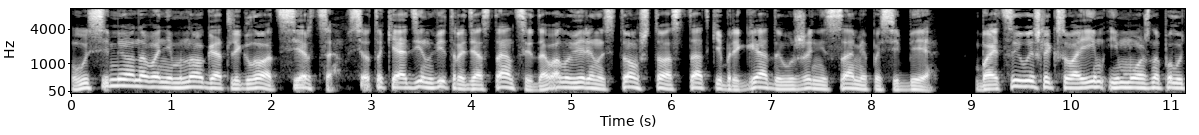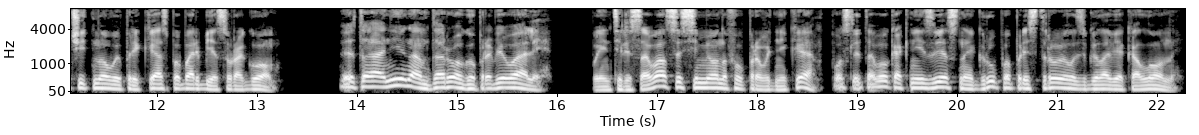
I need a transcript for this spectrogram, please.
У Семенова немного отлегло от сердца. Все-таки один вид радиостанции давал уверенность в том, что остатки бригады уже не сами по себе. Бойцы вышли к своим, и можно получить новый приказ по борьбе с врагом. «Это они нам дорогу пробивали?» Поинтересовался Семенов у проводника после того, как неизвестная группа пристроилась в голове колонны.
